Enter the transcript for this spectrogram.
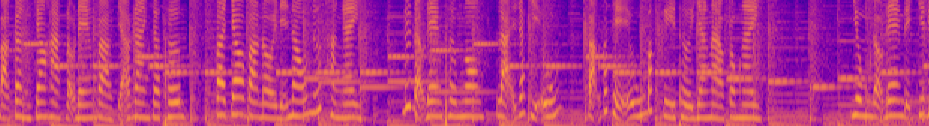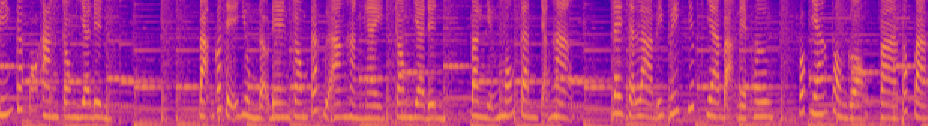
bạn cần cho hạt đậu đen vào chảo rang cho thơm và cho vào nồi để nấu nước hàng ngày. Nước đậu đen thơm ngon, lại rất dễ uống, bạn có thể uống bất kỳ thời gian nào trong ngày. Dùng đậu đen để chế biến các món ăn trong gia đình bạn có thể dùng đậu đen trong các bữa ăn hàng ngày trong gia đình bằng những món canh chẳng hạn. Đây sẽ là bí quyết giúp da bạn đẹp hơn, vóc dáng thon gọn và tóc bạc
